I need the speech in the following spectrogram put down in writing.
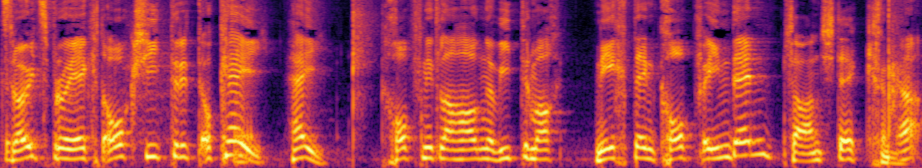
zweites Projekt auch gescheitert. Okay, hey, Kopf nicht hängen, weitermachen. Nicht den Kopf in den. Sand stecken. Ja,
